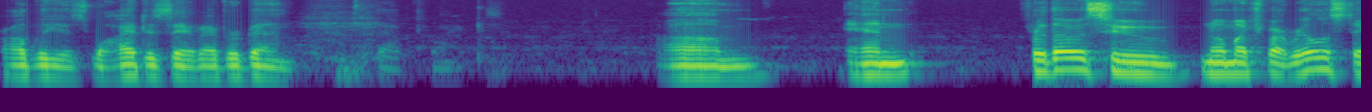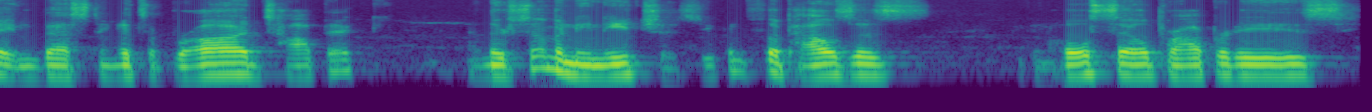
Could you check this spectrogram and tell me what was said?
probably as wide as they've ever been at that point. Um, and for those who know much about real estate investing, it's a broad topic, and there's so many niches. You can flip houses, you can wholesale properties,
